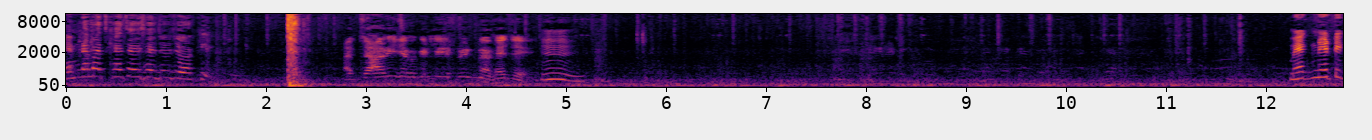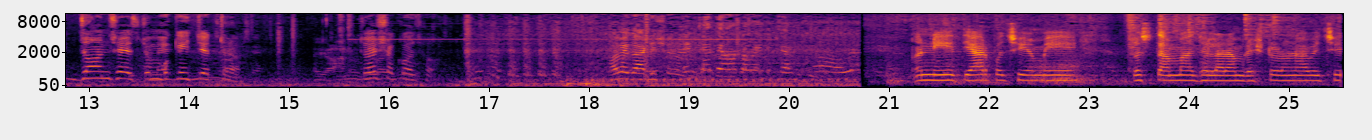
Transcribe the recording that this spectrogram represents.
એમને જ ખેંચાય છે જોજો આખી. આ ચાળી છે કેટલી સ્પીડમાં ખેંચે? હમ. મેગ્નેટિક ઝોન છે ચુંબકીય ક્ષેત્ર. જોઈ શકો છો. હવે ગાડી શરૂ. અને ત્યાર પછી અમે રસ્તામાં જલારામ રેસ્ટોરન્ટ આવે છે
